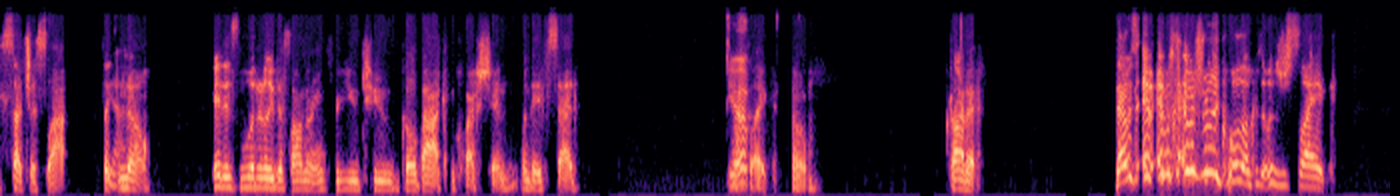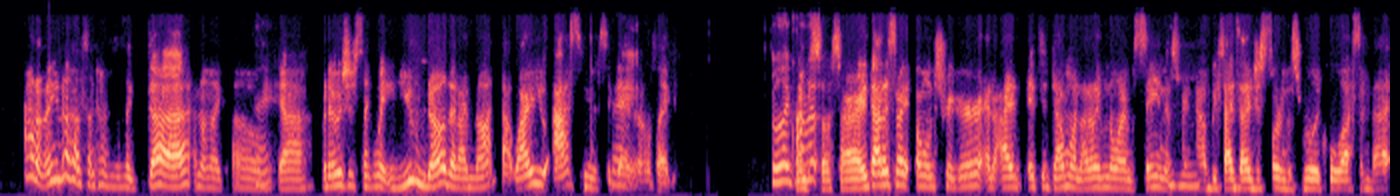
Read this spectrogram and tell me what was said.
such a slap. Like, Yeah. no, it is literally dishonoring for you to go back and question when they've said. Yep. like, oh, got it. That was, it, it was, it was really cool though. Cause it was just like, I don't know. You know how sometimes it's like, duh. And I'm like, oh, Right. yeah. But it was just like, wait, you know that I'm not that. Why are you asking this again? Right. And I was like, but like I'm of, so sorry. That is my own trigger, and I it's a dumb one. I don't even know why I'm saying this right Mhm. now. Besides, that, I just learned this really cool lesson that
